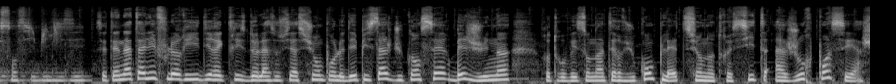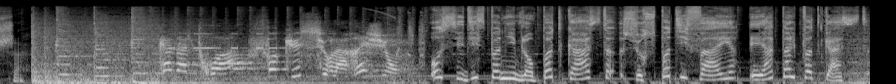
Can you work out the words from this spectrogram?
sensibiliser. C'était Nathalie Fleury, directrice de l'association pour le dépistage du cancer Béjune. Retrouvez son interview complète sur notre site ajour.ch. Canal 3, focus sur la région. Aussi disponible en podcast sur Spotify et Apple Podcast.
